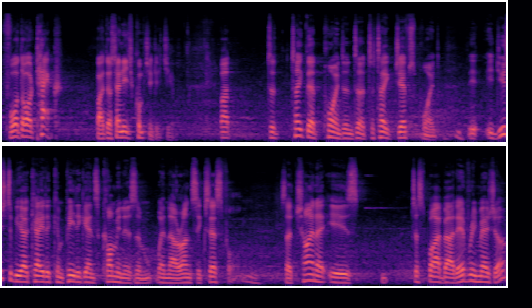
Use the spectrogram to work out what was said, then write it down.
for the attack by the Chinese Communist regime. But to take that point and to, to take Geoff's point, it, it, used to be okay to compete against communism when they were unsuccessful. So China is, just by about every measure,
